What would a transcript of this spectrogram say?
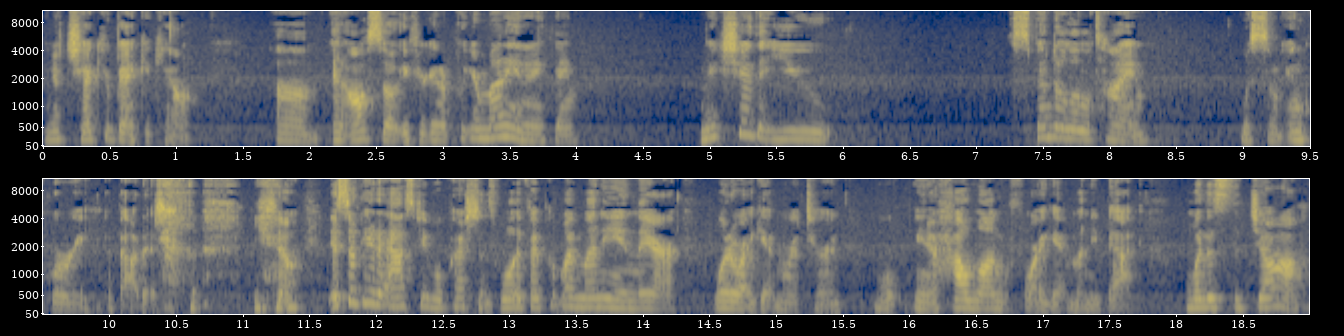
You know, check your bank account, um, and also if you're going to put your money in anything, make sure that you spend a little time with some inquiry about it. you know, it's okay to ask people questions. Well, if I put my money in there, what do I get in return? Well, you know, how long before I get money back? What is the job?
